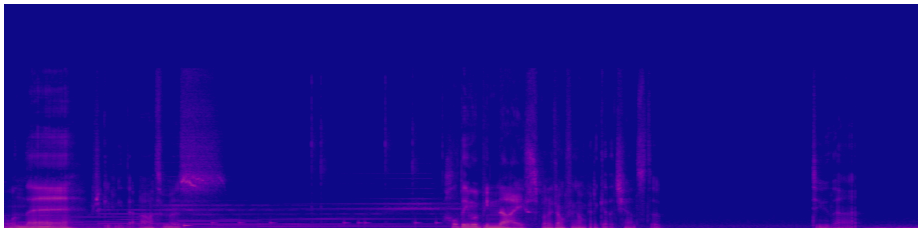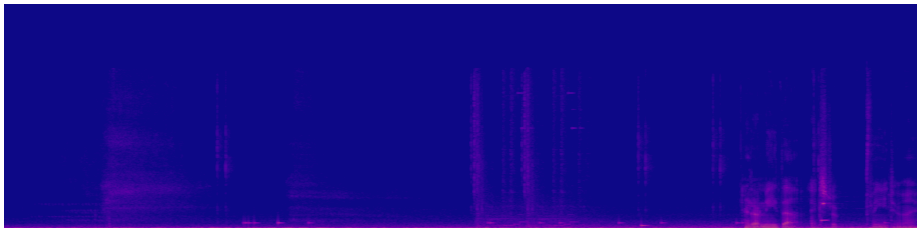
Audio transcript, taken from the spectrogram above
put one there, which would give me the Artemis. Hull beam would be nice, but I don't think I'm gonna get the chance to do that. I don't need that extra thingy, do I?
